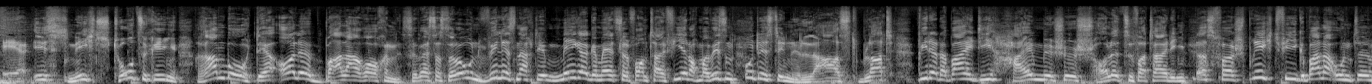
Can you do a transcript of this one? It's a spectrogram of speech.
Er ist nicht tot zu kriegen. Rambo, der olle Ballerrochen. Sylvester Stallone will es nach dem Mega-Gemetzel von Teil 4 nochmal wissen und ist in Last Blood wieder dabei, die heimische Scholle zu verteidigen. Das verspricht viel Geballer und äh,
